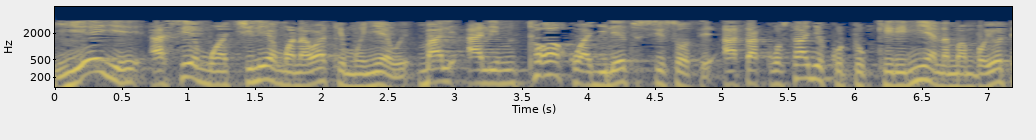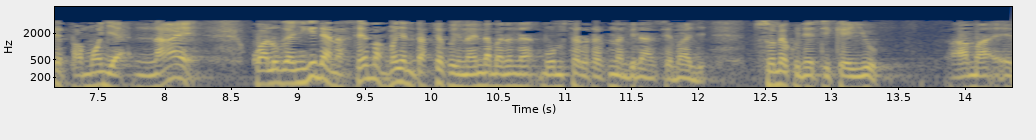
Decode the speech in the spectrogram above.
yeye asiyemwachilia mwanawake mwenyewe bali alimtoa kwa ajili yetu sisi sote. Atakosaje kutukirimia na mambo yote pamoja naye? Kwa lugha nyingine anasema moja nitafute kwenye mstari wa 32 anasemaje? Tusome kwenye tku ama e,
